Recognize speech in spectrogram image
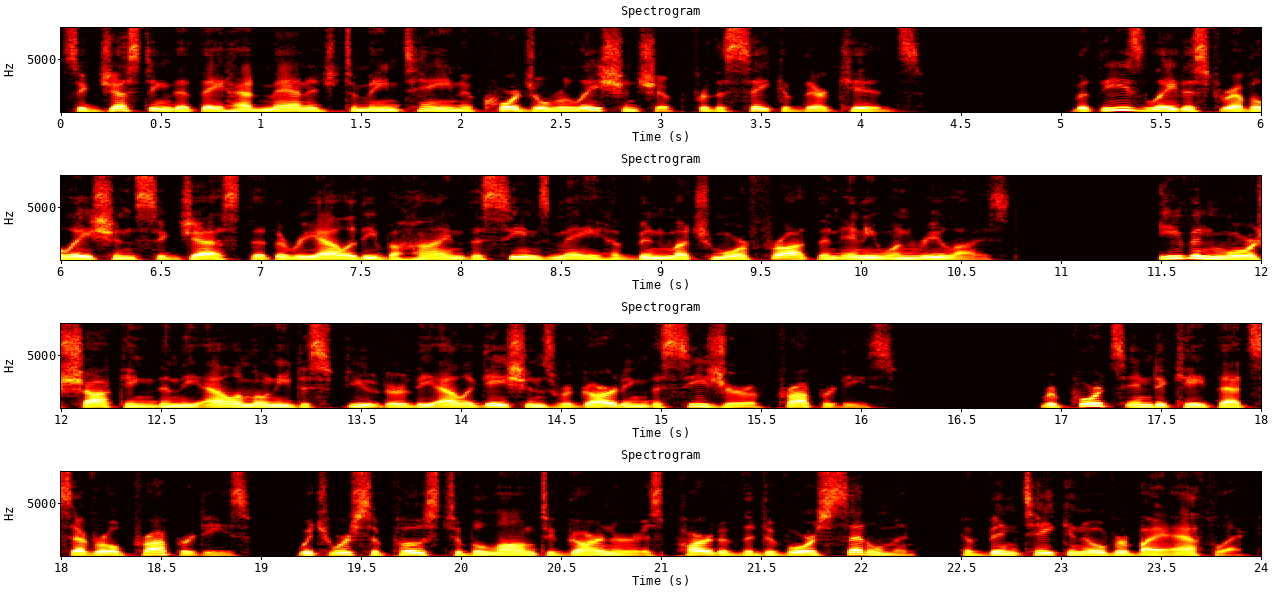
suggesting that they had managed to maintain a cordial relationship for the sake of their kids. But these latest revelations suggest that the reality behind the scenes may have been much more fraught than anyone realized. Even more shocking than the alimony dispute are the allegations regarding the seizure of properties. Reports indicate that several properties, which were supposed to belong to Garner as part of the divorce settlement, have been taken over by Affleck.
